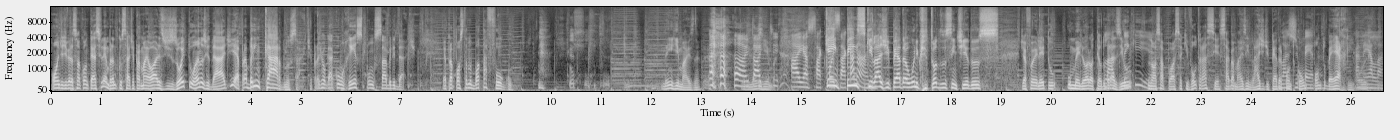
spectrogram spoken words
onde a diversão acontece. Lembrando que o site é para maiores de 18 anos de idade e é para brincar no site, é para jogar com responsabilidade. É para apostar no Botafogo. Nem ri mais, né? Ai, Nem tadinho. rima. Ai, a saca Quem. Pinsque Laje de Pedra, único em todos os sentidos. Já foi eleito o melhor hotel do Lá Brasil. Nossa aposta é que voltará a ser. Saiba mais em lajedepedra.com.br. Canela.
